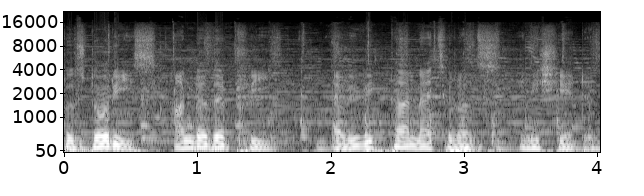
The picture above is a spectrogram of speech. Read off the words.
to stories under the tree a Vivikta naturals initiative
